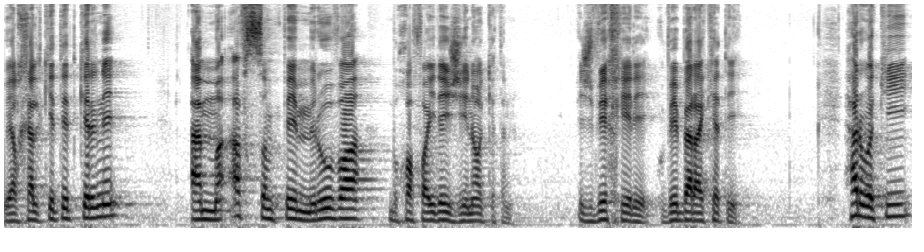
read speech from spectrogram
ویل خلکیتت کرنه اما اف صنفه مروفا بخوا فایده جینا کتن جوی خیره و وی برکتی هر وکی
